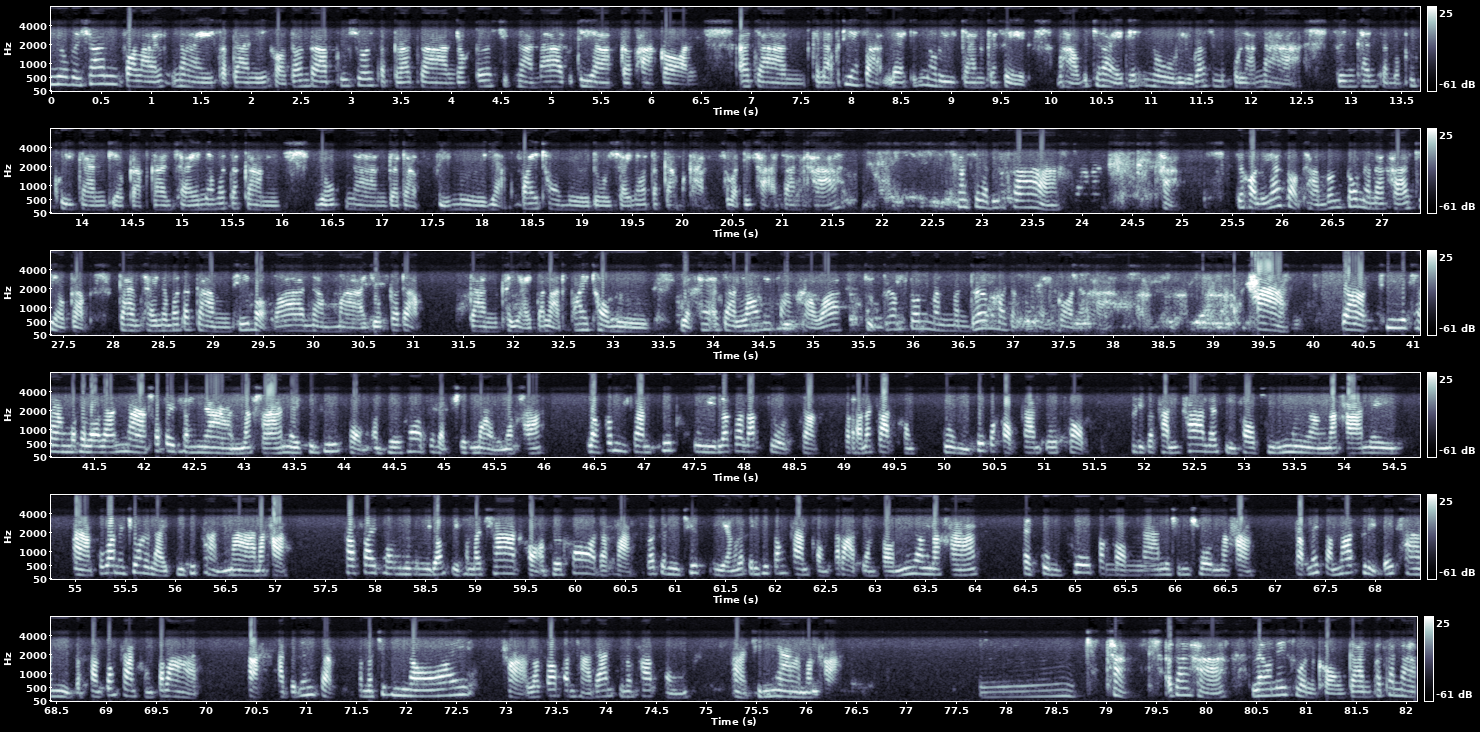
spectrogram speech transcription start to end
Innovation for Life ในสัปดาห์นี้ขอต้อนรับผู้ช่วยศาสตราจารย์ ดรชิดนานาวิทยาประภากร อาจารย์คณะวิทยาศาสตร์และเทคโนโลยีการเกษตร มหาวิทยาลัยเทคโนโลยีราชมงคลล้านนา ซึ่งท่านจะมาพูดคุยกันเกี่ยวกับการใช้นวัตกรรม ยกงานระดับฝีมืออย่างไฟทอมือโดยใช้นวัตกรรมกัน สวัสดีค่ะอาจารย์คะค่ะสวัสดีค่ะค่ะ จะขออนุญาตสอบถามเบื้องต้นนะคะ เกี่ยวกับการใช้นวัตกรรมที่บอกว่านำมายกระดับการขยายตลาดฝ้ายทอมือ อยากให้อาจารย์เล่าให้ฟังค่ะว่าจุดเริ่มต้นมันมันเริ่มมาจากตรงไหนก่อนนะคะ ค่ะ จากที่ทางมัทรล้านนาเข้าไปทำงานนะคะ ในพื้นที่ของอำเภอฮอดจังหวัดเชียงใหม่นะคะ เราก็มีการพูดคุยแล้วก็รับโจทย์จากสถานการณ์ของกลุ่มผู้ประกอบการโอท็อปผลิตภัณฑ์ผ้าและสินทอพื้นเมืองนะคะ ใน อ่าเพราะว่าในช่วงหลายๆปีที่ผ่านมานะคะผ้าฝ้ายทองมือย้อมสีธรรมชาติของอำเภอฮอดอะค่ะ ก็จะมีชื่อเสียงและเป็นที่ต้องการของตลาดอย่างต่อเนื่องนะคะ แต่กลุ่มผู้ประกอบการในชุมชนนะคะกลับไม่สามารถผลิตได้ทันกับความต้องการของตลาดค่ะ อาจจะเนื่องจากสมาชิกน้อยค่ะ แล้วก็ปัญหาด้านคุณภาพของอ่าชิ้นงานนะคะ อืมค่ะ อาจารย์คะแล้วในส่วนของการพัฒนา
